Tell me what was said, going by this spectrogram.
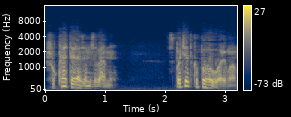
Шукати разом з вами. Спочатку поговоримо.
